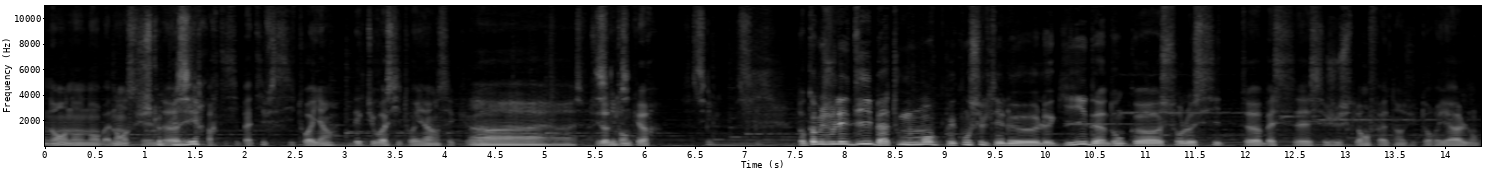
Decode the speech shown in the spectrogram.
Non, non, non, bah non, c'est le plaisir. c'est participatif, c'est citoyen. Dès que tu vois citoyen, c'est que Ah, ouais, tu donnes ton cœur. Facile, facile. Donc comme je vous l'ai dit, bah, à tout moment vous pouvez consulter le, le guide. Donc euh, sur le site, euh, bah, c'est juste là en fait un tutoriel. Donc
